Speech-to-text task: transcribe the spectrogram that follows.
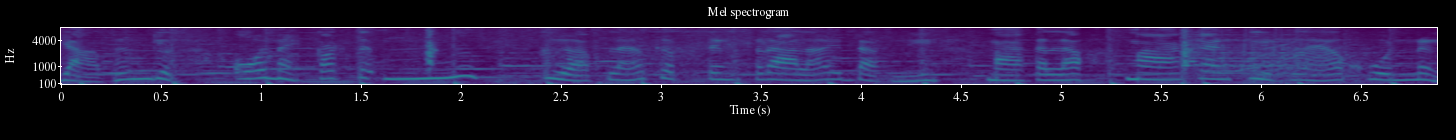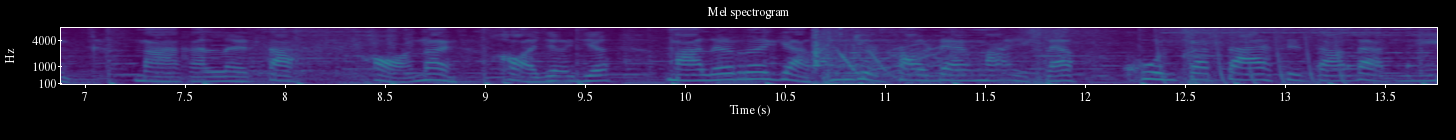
อย่าเพิ่งหยุด โอ้ยไหนก็จะอืมเกือบแล้วเกือบเต็มกระดาแล้วแบบนี้ มากันแล้วมากันอีกแล้วคูณหนึ่งมากันเลยจ้าขอหน่อย ขอเยอะๆ มาเรื่อยๆ อย่าเพิ่งหยุดเสาแดงมาอีกแล้ว คูณกระจายสิจ้าแบบนี้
